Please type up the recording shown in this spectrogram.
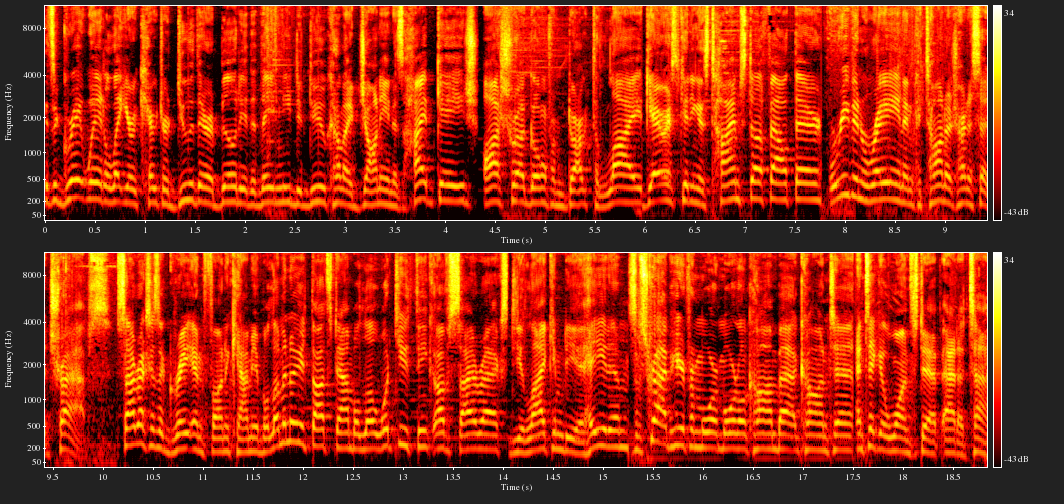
it's a great way to let your character do their ability that they need to do, kind of like Johnny and his hype gauge, Ashrah going from dark to light, Geras getting his time stuff out there, or even Rain and Katana trying to set traps. Cyrax is a great and fun Kameo, but let me know your thoughts down below. What do you think of Cyrax? Do you like him? Do you hate him. Subscribe here for more Mortal Kombat content and take it one step at a time.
